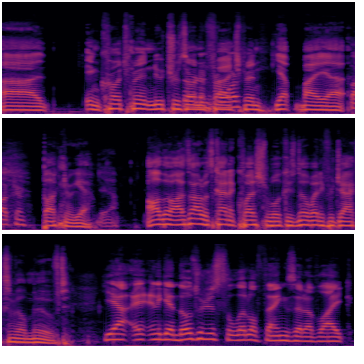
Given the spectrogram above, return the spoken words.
uh, encroachment neutral zone infraction. Yep, by uh, Buckner. Buckner, yeah. Yeah. Although I thought it was kind of questionable because nobody for Jacksonville moved. Yeah, and again, those are just the little things that have like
